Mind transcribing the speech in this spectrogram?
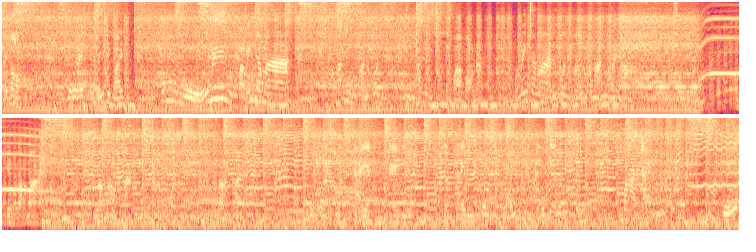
ไปต่อ ยังไงสองร้อยยี่สิบใบโอ้โหแม่งกว่าแม่งจะมาพัดหนึ่งดีกว่าทุกคนโอ้โหพัดหนึ่งผมขอรับของนะกว่าแม่งจะมาทุกคนตอนนี้ผมขาดเท่าไหร่บ้างสองดีกว่าโอเคผมรับมาผมรับมาผมประสานทีมนะครับทุกคนประ อะใจดีหนักใจดีคนสองร้อยยี่สิบใบลูกแก้วไม่รู้โอ้โหบ้าจัดบ้าเกิน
